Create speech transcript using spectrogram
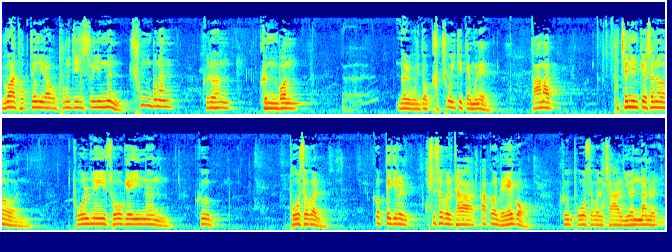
유아독전이라고 부르질 수 있는 충분한 그러한 근본을 우리도 갖추고 있기 때문에 다만 부처님께서는 돌멩이 속에 있는 그 보석을 껍데기를 피석을 다 깎아내고 그 보석을 잘 연만을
